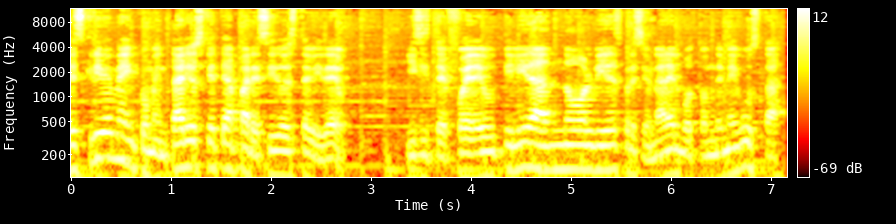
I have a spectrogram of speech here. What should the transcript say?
escríbeme en comentarios qué te ha parecido este video. Y si te fue de utilidad, no olvides presionar el botón de me gusta,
